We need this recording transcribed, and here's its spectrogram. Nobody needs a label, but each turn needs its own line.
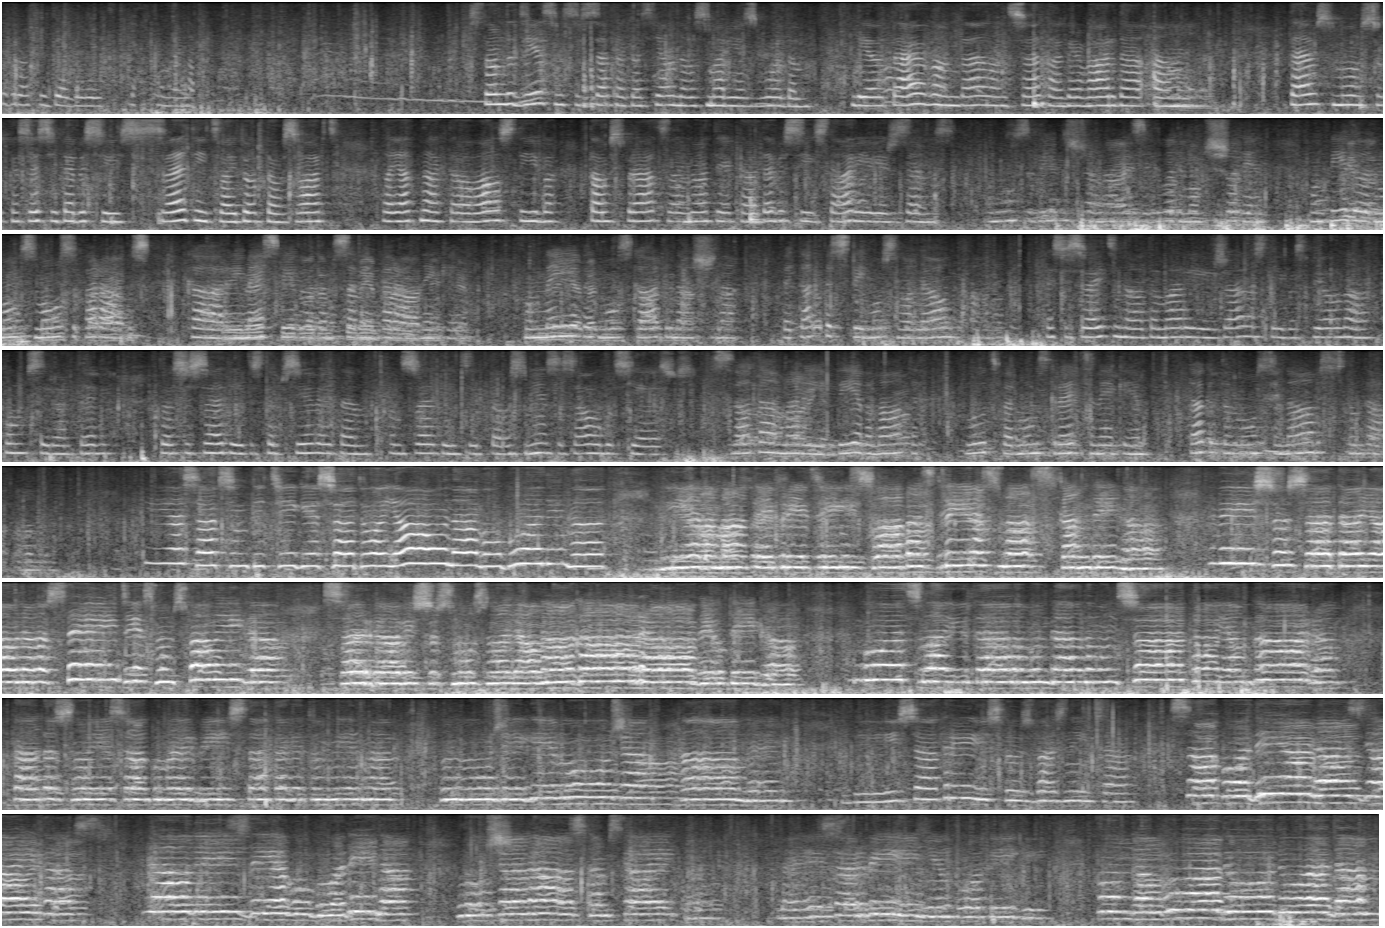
droši dziedā līdzi. Jā, man ir.
Stundu dziesmas ir svētākās jaunavas Marijas godam. Dieva tēva un dēla un svētā gara vārdā. Amen. Tēvs mūsu, kas esi debesīs, svētīts lai top tavs vārds, lai atnāk tava valstība, tavs prāts, lai notiek kā debesīs, tā arī virs zemes.
Mūsu dienascho maizi dod mums šodien, un piedod mums mūsu parādus, kā arī mēs piedodam saviem parādniekiem. Un neieved mūsu kārdināšanā, bet atpestī mūs no ļauna. Amen.
Es esmu sveicināta Marija, žēlastības pilnā. Kungs ir ar tevi. Tu esi svētīta starp sievietēm, un svētīts ir tavas miesas augurs, Jēzus.
Svētā Marija, Dieva māte, lūdz par mums grēciniekiem, tagad un mūsu nāves stundā. Amen.
Iesāksim ticīgie svēto jaunavu godināt.
Dieva mātei priecīgi slavas dziesmas skandināt.
Visu svētā jaunava steidzies mums palīgā.
Sargā visus mūs no ļaunā gārā viltīgā.
Gods lai ir tēvam un dēlam un svētājam gāram, kā tas no iesākuma ir bijis tā tagad un vienmēr un mūžīgi mūžam. Amen. Visā Kristus baznīcā sāko dienas gaitas, ļaudīs Dievu godinā, lūkšanās tam skaita. Mēs ar viņiem kopīgi kungam godu dodam,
